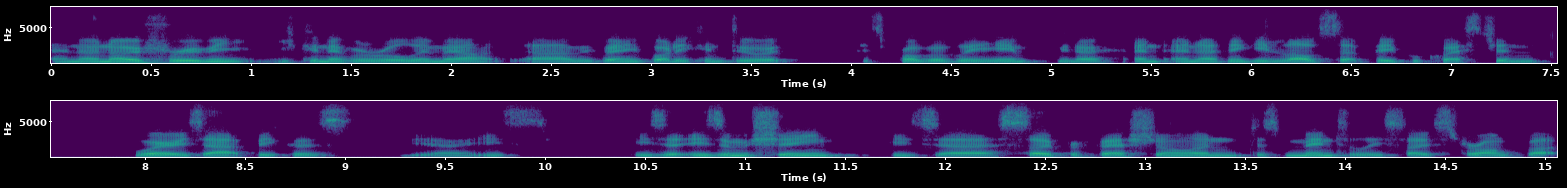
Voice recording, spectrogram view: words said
and I know Froome, you can never rule him out. Um, if anybody can do it, it's probably him. You know, and and I think he loves that people question where he's at because you know he's he's a, he's a machine. He's uh, so professional and just mentally so strong, but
